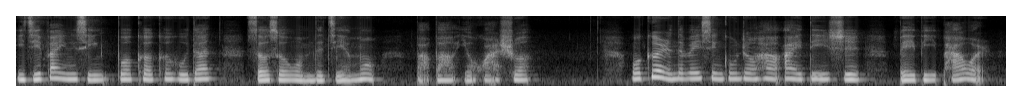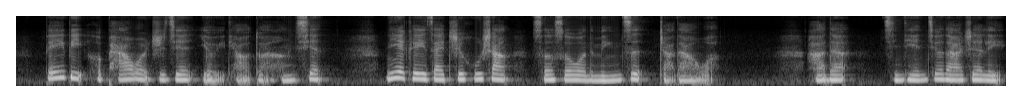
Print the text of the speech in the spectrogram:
以及泛用型播客客户端搜索我们的节目《宝宝有话说》。我个人的微信公众号 ID 是 Baby Power，Baby 和 Power 之间有一条短横线。你也可以在知乎上搜索我的名字找到我。好的，今天就到这里，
